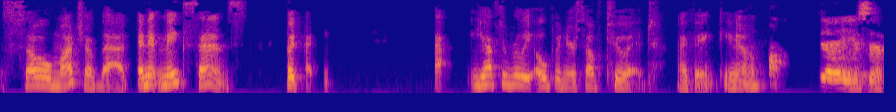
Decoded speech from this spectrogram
so much of that. And it makes sense, but uh, you have to really open yourself to it. I think, you know? Today is if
